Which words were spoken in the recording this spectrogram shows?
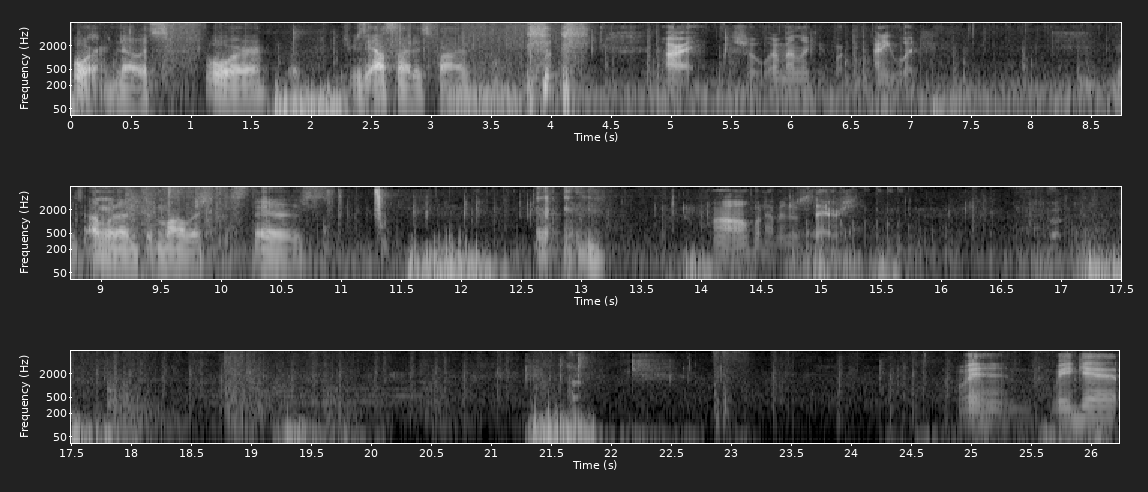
four. No, it's four, which means the outside is five. All right. So what am I looking for? I need wood. Means I'm gonna demolish the stairs. Oh, what happened to the stairs? When we get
